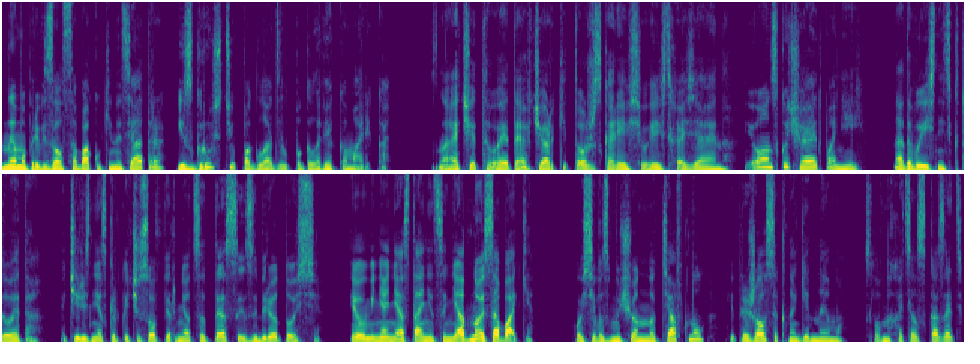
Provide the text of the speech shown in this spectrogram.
Немо привязал собаку кинотеатра и с грустью погладил по голове комарика. «Значит, у этой овчарки тоже, скорее всего, есть хозяин, и он скучает по ней. Надо выяснить, кто это. А через несколько часов вернется Тесса и заберет Осси. И у меня не останется ни одной собаки». Оси возмущенно тявкнул и прижался к ноге Немо, словно хотел сказать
